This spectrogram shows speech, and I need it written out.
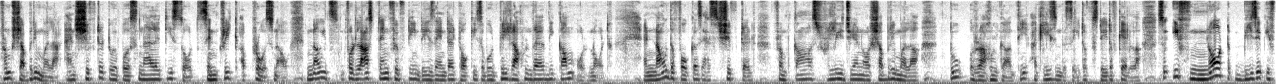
from Shabrimala and shifted to a personality sort centric approach now. Now it's for last 10 15 days the entire talk is about will Rahul Gandhi come or not. And now the focus has shifted from caste, religion or Shabrimala to Rahul Gandhi, at least in the state of state of Kerala. So if not BJP, if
